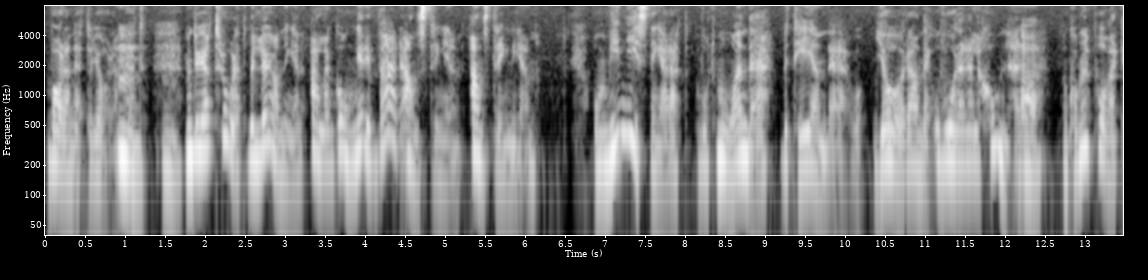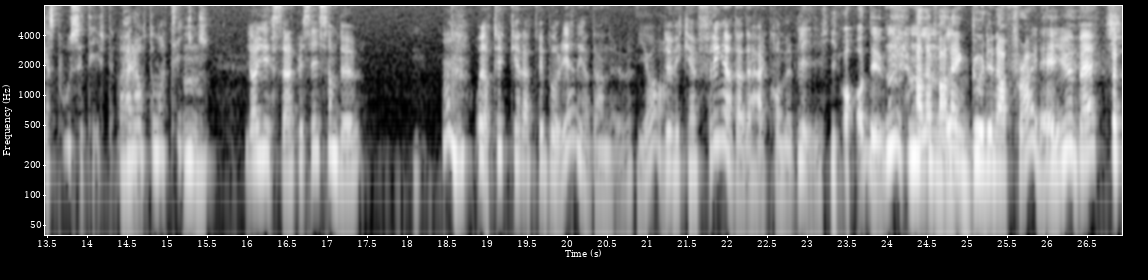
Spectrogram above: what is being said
varandet och görandet. Men du, jag tror att belöningen alla gånger är värd ansträngningen. ansträngningen. Och min gissning är att vårt mående, beteende, och görande och våra relationer Ja. de kommer att påverkas positivt per automatik. jag gissar precis som du. Och jag tycker att vi börjar redan nu. Ja. Du, vilken fredag det här kommer bli. Ja du, i alla fall en good enough Friday. You bet!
